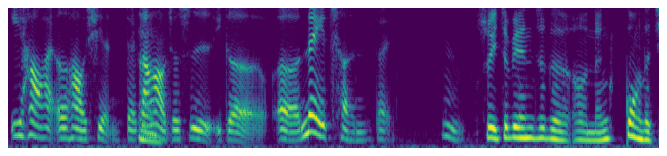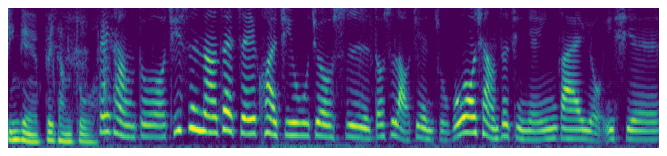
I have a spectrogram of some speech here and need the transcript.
一号还二号线，对，刚好就是一个呃内城，对。嗯，所以这边这个呃能逛的景点也非常多，非常多。其实呢，在这一块几乎就是都是老建筑，不过我想这几年应该有一些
